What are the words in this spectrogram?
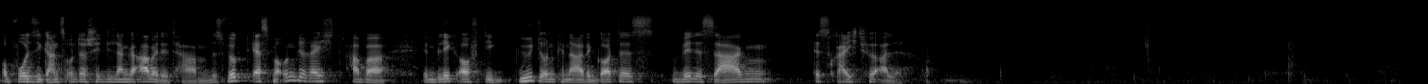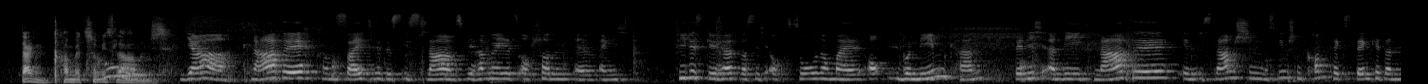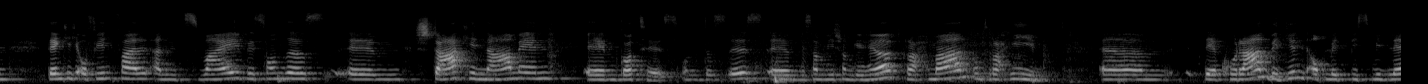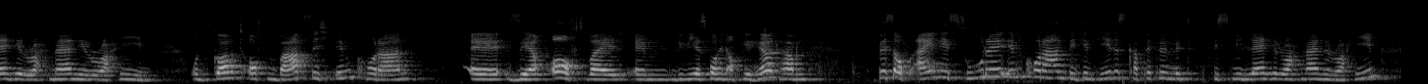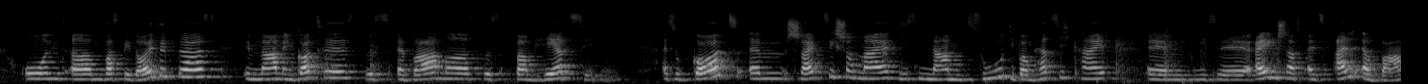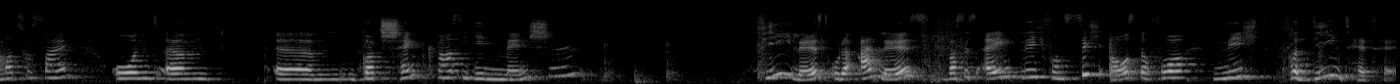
obwohl sie ganz unterschiedlich lang gearbeitet haben. Das wirkt erstmal ungerecht, aber im Blick auf die Güte und Gnade Gottes will es sagen, es reicht für alle. Dann kommen wir zum Gut. Islam. Ja, Gnade von Seite des Islams. Wir haben ja jetzt auch schon äh, eigentlich vieles gehört, was ich auch so nochmal übernehmen kann. Wenn ich an die Gnade im islamischen, muslimischen Kontext denke, dann denke ich auf jeden Fall an zwei besonders ähm, starke Namen ähm, Gottes. Und das ist, ähm, das haben wir schon gehört, Rahman und Rahim. Ähm, der Koran beginnt auch mit Bismillahirrahmanirrahim. Und Gott offenbart sich im Koran äh, sehr oft, weil, ähm, wie wir es vorhin auch gehört haben, bis auf eine Sure im Koran beginnt jedes Kapitel mit Bismillahirrahmanirrahim. Und ähm, was bedeutet das? Im Namen Gottes, des Erbarmers, des Barmherzigen. Also Gott ähm, schreibt sich schon mal diesen Namen zu, die Barmherzigkeit, ähm, diese Eigenschaft als Allerbarmer zu sein. Und ähm, ähm, Gott schenkt quasi den Menschen vieles oder alles, was es eigentlich von sich aus davor nicht verdient hätte.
